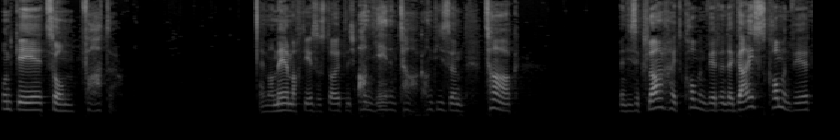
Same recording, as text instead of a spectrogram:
und gehe zum Vater. Einmal mehr macht Jesus deutlich, an jenem Tag, an diesem Tag, wenn diese Klarheit kommen wird, wenn der Geist kommen wird,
